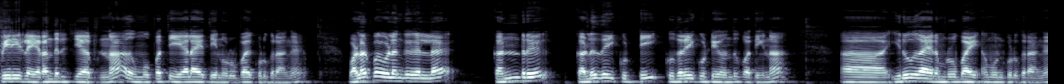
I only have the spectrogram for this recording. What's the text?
பீரியடில் இறந்துருச்சு அப்படின்னா அது முப்பத்தி ஏழாயிரத்தி ஐநூறுரூபாய் கொடுக்குறாங்க. வளர்ப்பு விலங்குகளில் கன்று கழுதை குட்டி குதிரை குட்டி வந்து பார்த்திங்கன்னா இருபதாயிரம் ரூபாய் அமௌண்ட் கொடுக்குறாங்க.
